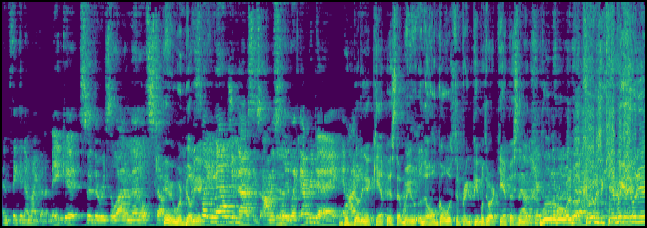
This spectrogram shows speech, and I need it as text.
and thinking, am I going to make it? So there was a lot of mental stuff. Yeah, we're building a like mental gymnastics, honestly, Yeah. like every day. And we're I- building a campus that we the whole goal was to bring people to our campus And and, rule number one about Yeah. COVID is you can't bring anyone to your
